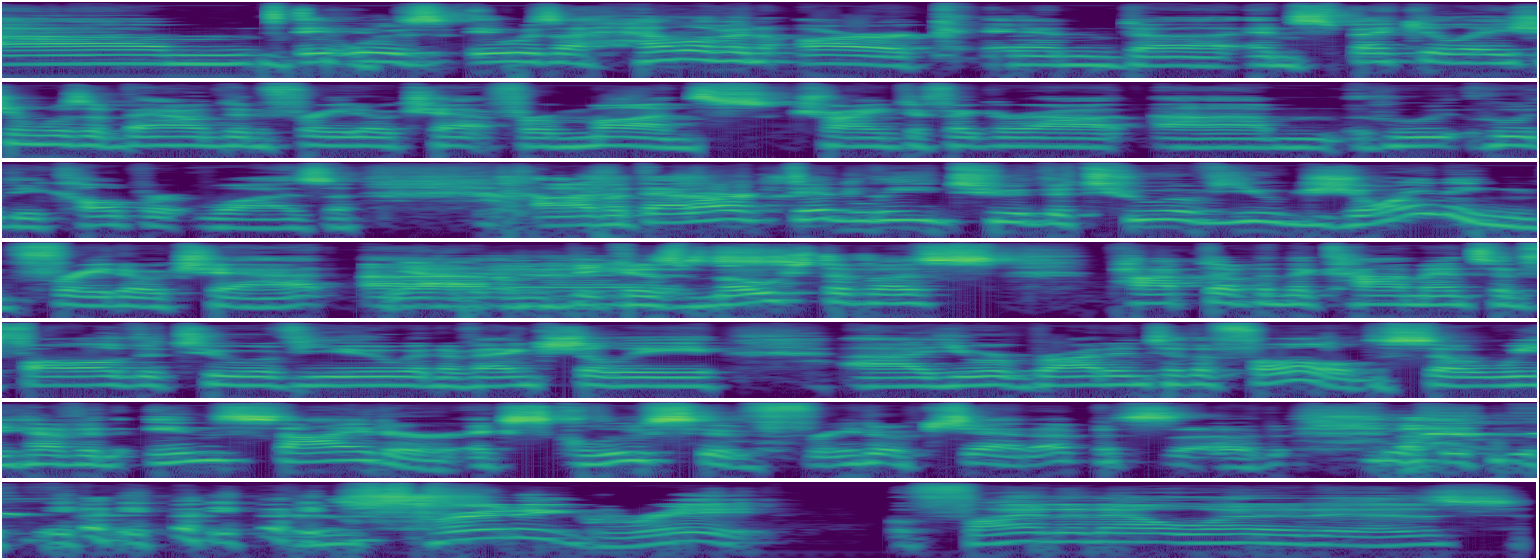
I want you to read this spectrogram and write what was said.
Um, it was it was a hell of an arc, and uh, and speculation was abound in Fredo chat for months, trying to figure out um, who who the culprit was. Uh, but that arc did lead to the two of you joining Fredo chat, um, Yes. because most of us popped up in the comments and followed the two of you, and eventually uh, you were brought into the fold. So we have an insider exclusive Fredo chat episode. It's pretty great finding out what it is.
